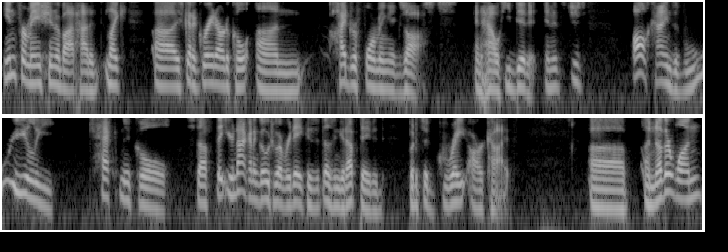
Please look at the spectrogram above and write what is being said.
information about how to, like, uh, he's got a great article on hydroforming exhausts and how he did it. And it's just all kinds of really technical stuff that you're not going to go to every day because it doesn't get updated, but it's a great archive. Uh, another one,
